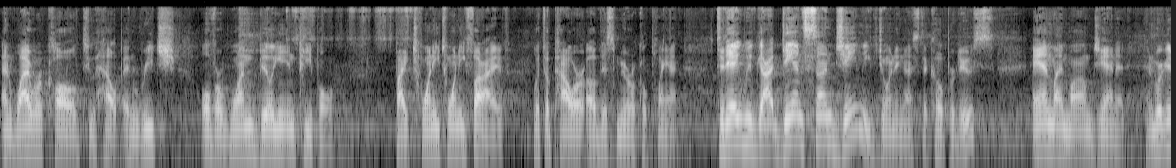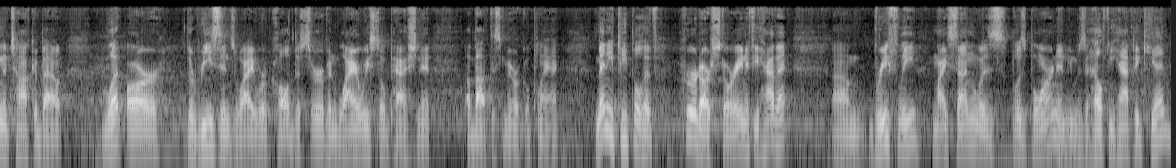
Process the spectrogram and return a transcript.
and why we're called to help and reach over 1 billion people by 2025 with the power of this miracle plant. Today, we've got Dan's son, Jamie, joining us to co produce, and my mom, Janet. And we're going to talk about what are the reasons why we're called to serve and why are we so passionate about this miracle plant. Many people have heard our story, and if you haven't, um, briefly, my son was, was born and he was a healthy, happy kid.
